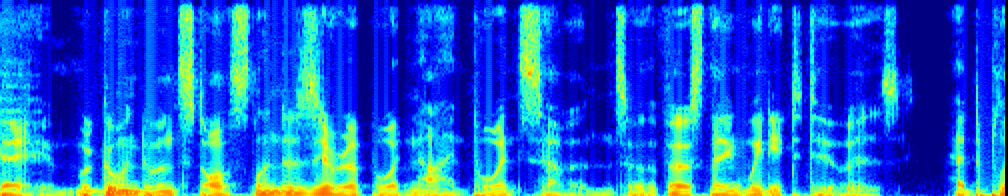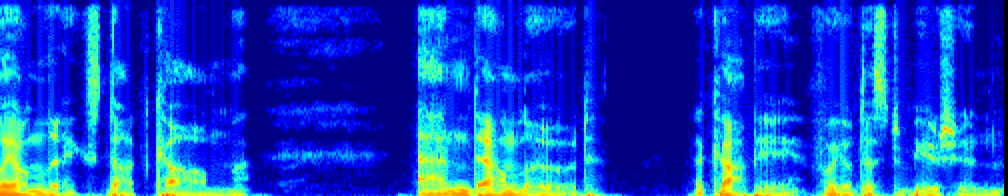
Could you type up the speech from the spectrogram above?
Okay, we're going to install Slender 0.9.7, so the first thing we need to do is head to playonlinux.com and download a copy for your distribution.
